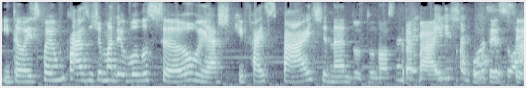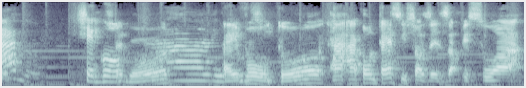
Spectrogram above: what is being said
Então, esse foi um caso de uma devolução e acho que faz parte né, do, do nosso Mas trabalho. Ele chegou acontecer. a ser doado? Chegou. Chegou. Ah, Aí voltou. A- acontece isso às vezes, a pessoa.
